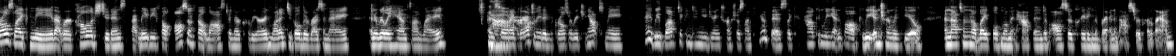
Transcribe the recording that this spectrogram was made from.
girls like me that were college students that maybe felt also felt lost in their career and wanted to build their resume in a really hands-on way. And so when I graduated, girls were reaching out to me, hey, we'd love to continue doing trunk shows on campus. Like, how can we get involved? Could we intern with you? And that's when the light bulb moment happened of also creating the brand ambassador program.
